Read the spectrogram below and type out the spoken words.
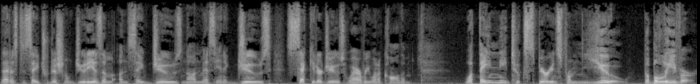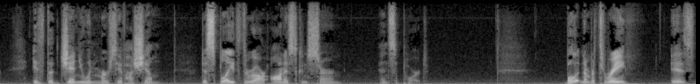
that is to say, traditional Judaism, unsaved Jews, non Messianic Jews, secular Jews, whoever you want to call them, what they need to experience from you, the believer, is the genuine mercy of Hashem, displayed through our honest concern and support. Bullet number three is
